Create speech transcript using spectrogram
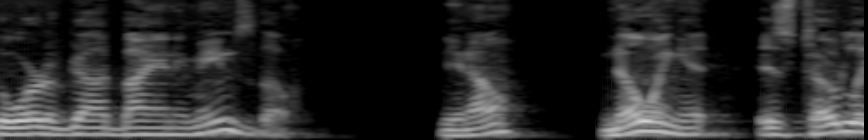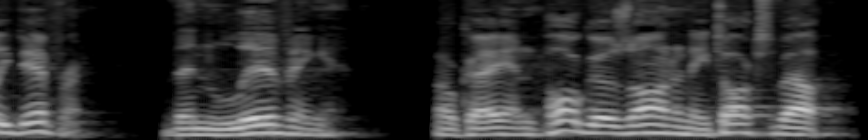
the Word of God by any means, though. You know, knowing it is totally different than living it. Okay, and Paul goes on and he talks about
